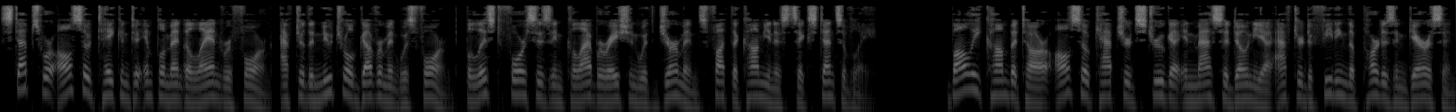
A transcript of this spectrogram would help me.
Steps were also taken to implement a land reform. After the neutral government was formed, Balist forces in collaboration with Germans fought the Communists extensively. Balli Kombëtar also captured Struga in Macedonia after defeating the partisan garrison.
